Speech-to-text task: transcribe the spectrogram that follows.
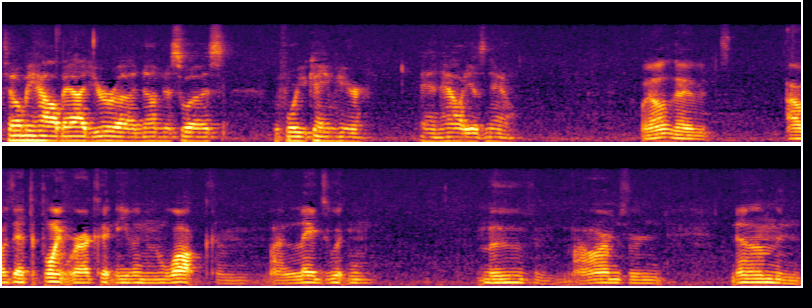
Tell me how bad your uh, numbness was before you came here and how it is now. Well, was, I was at the point where I couldn't even walk. My legs wouldn't move, and my arms were numb, and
